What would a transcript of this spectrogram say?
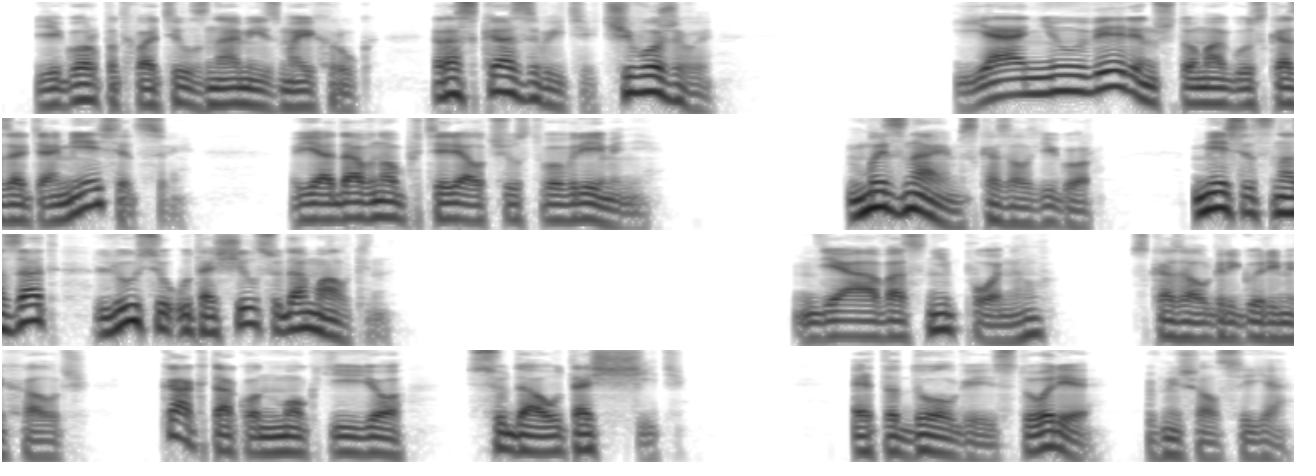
— Егор подхватил знамя из моих рук, — «рассказывайте, чего же вы?» «Я не уверен, что могу сказать о месяце. Я давно потерял чувство времени». «Мы знаем», — сказал Егор. «Месяц назад Люсю утащил сюда Малкин». «Я вас не понял», — сказал Григорий Михайлович. «Как так он мог ее сюда утащить?» «Это долгая история», — вмешался я.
